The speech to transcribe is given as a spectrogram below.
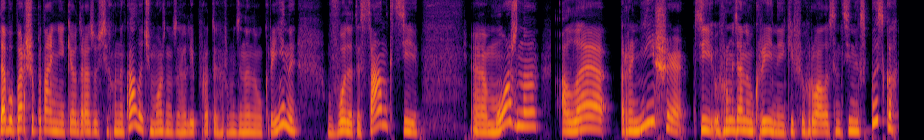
да, бо перше питання, яке одразу всіх виникало, чи можна взагалі проти громадянина України вводити санкції. Е, можна, але раніше ці громадяни України, які фігурували в санкційних списках,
